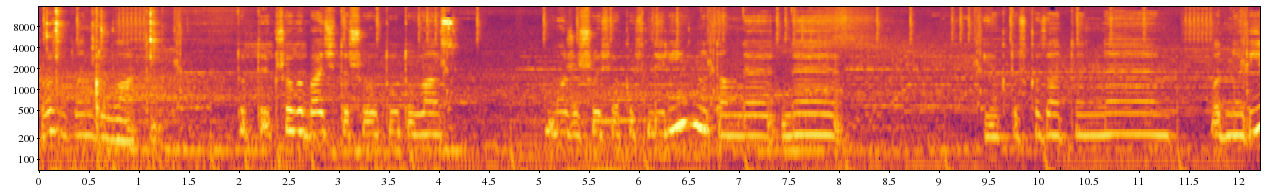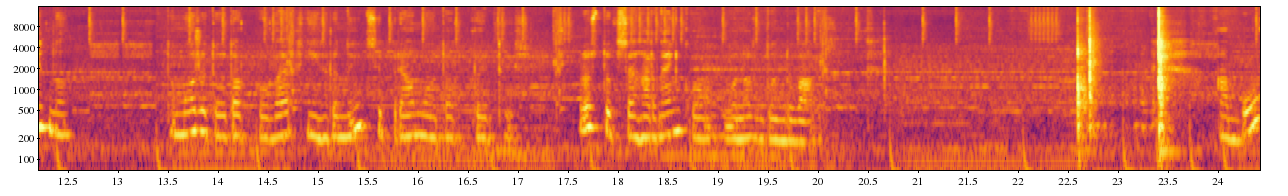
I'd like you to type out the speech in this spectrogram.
розблендувати. Тобто, якщо ви бачите, що тут у вас може щось якось нерівно, там не, не як то сказати, не однорідно, то можете отак по верхній границі прямо отак пройтись. Просто все гарненько воно зблендувалося. Або,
